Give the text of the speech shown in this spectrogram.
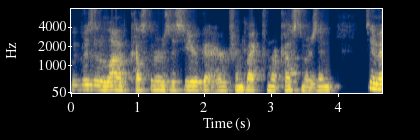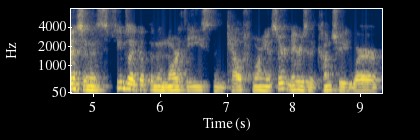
we visited a lot of customers this year, got heard from back from our customers. And as you mentioned, it seems like up in the Northeast and California, certain areas of the country where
